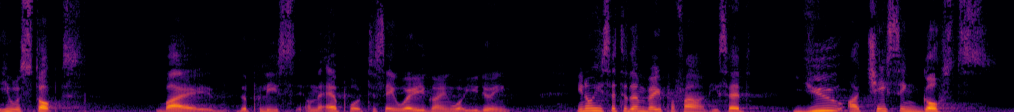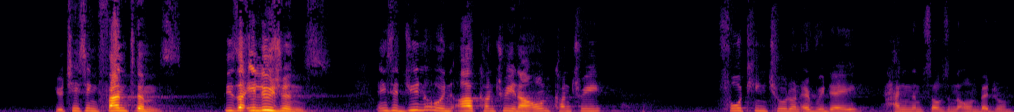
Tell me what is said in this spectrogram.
he was stopped by the police on the airport to say, Where are you going? What are you doing? You know, he said to them very profound. He said, You are chasing ghosts. You're chasing phantoms. These are illusions. And he said, Do you know in our country, in our own country, 14 children every day hang themselves in their own bedroom?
